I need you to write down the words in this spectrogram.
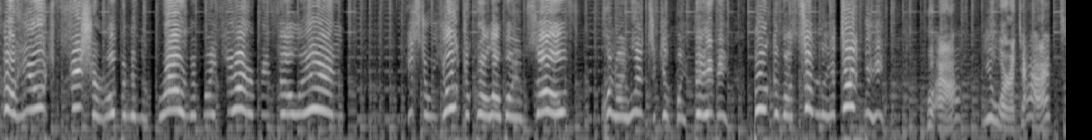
A huge fissure opened in the ground and my Caterpie fell in! He's too young to crawl out by himself! When I went to get my baby, Pokemon suddenly attacked me! What? You were attacked?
